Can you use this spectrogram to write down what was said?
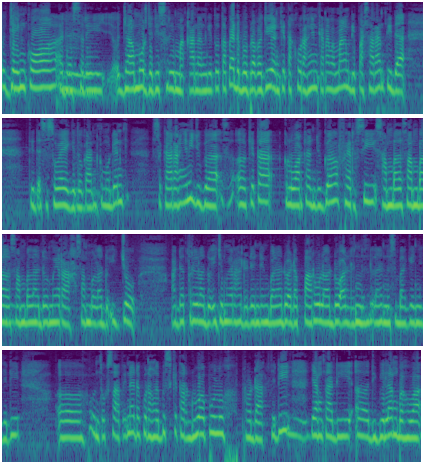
jengkol ada hmm. seri jamur jadi seri makanan gitu. Tapi ada beberapa juga yang kita kurangin karena memang di pasaran tidak tidak sesuai gitu kan. Kemudian sekarang ini juga uh, kita keluarkan juga versi sambal-sambal, sambal lado merah, sambal lado hijau ada trilado hijau merah, ada dendeng balado, ada paru lado, ada dan lain sebagainya. Jadi uh, untuk saat ini ada kurang lebih sekitar 20 produk. Jadi hmm. yang tadi uh, dibilang bahwa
